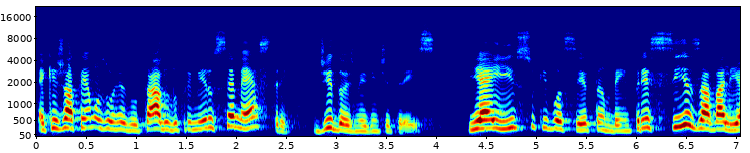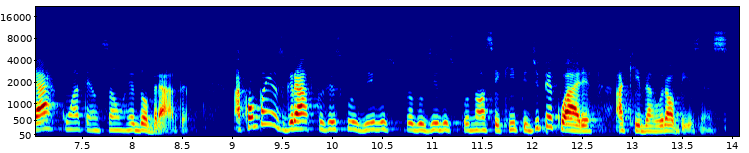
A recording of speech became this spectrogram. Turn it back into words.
é que já temos o resultado do primeiro semestre de 2023. E é isso que você também precisa avaliar com atenção redobrada. Acompanhe os gráficos exclusivos produzidos por nossa equipe de pecuária aqui da Rural Business.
